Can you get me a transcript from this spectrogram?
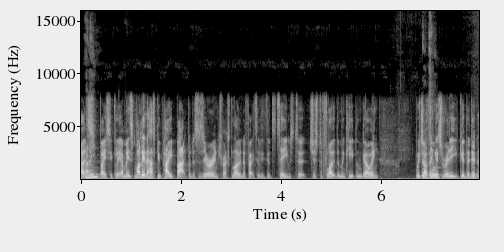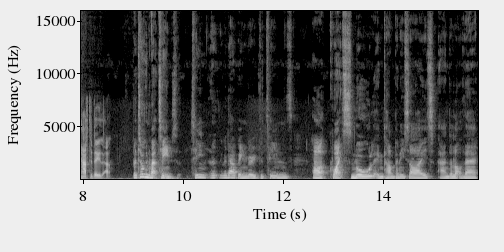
As I mean, basically, I mean, it's money that has to be paid back, but it's a zero interest loan effectively to the teams to just to float them and keep them going, which I think is really good. They didn't have to do that. But talking about teams, team uh, without being rude, the teams are quite small in company size, and a lot of their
